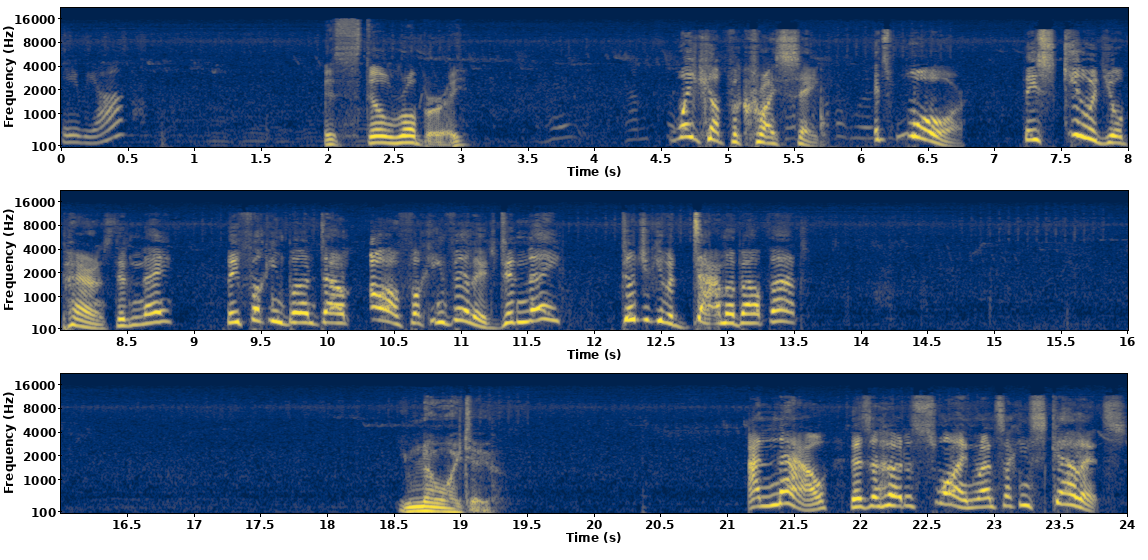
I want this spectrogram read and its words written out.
Here we are. It's still robbery? Wake up for Christ's sake! It's war! They skewered your parents, didn't they? They fucking burned down our fucking village, didn't they? Don't you give a damn about that? You know I do. And now there's a herd of swine ransacking Skalitz.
